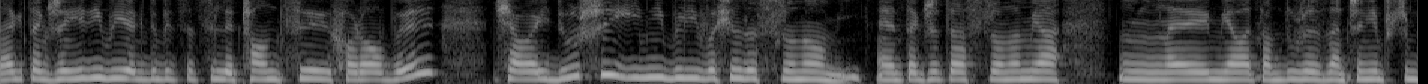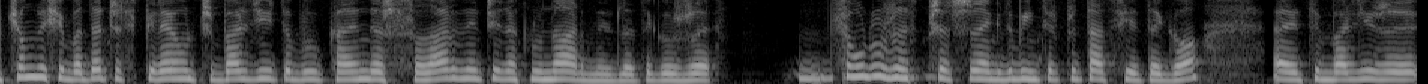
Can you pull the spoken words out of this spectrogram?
Tak? Także jedni byli jak gdyby tacy leczący choroby ciała i duszy, inni byli właśnie od astronomii. E, także ta astronomia mm, e, miała tam duże znaczenie, przy czym ciągle się badacze spierają, czy bardziej to był kalendarz solarny, czy jednak lunarny, dlatego że są różne sprzeczne gdyby interpretacje tego, e, tym bardziej, że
